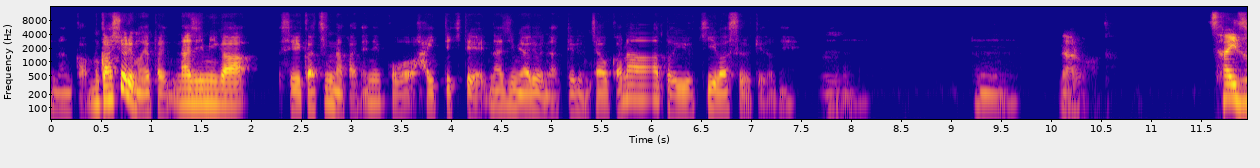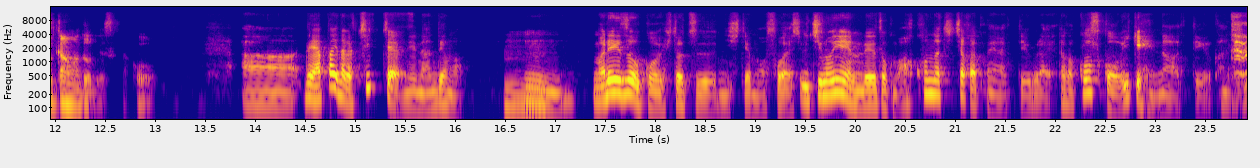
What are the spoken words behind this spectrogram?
なんか昔よりもやっぱり馴染みが生活の中でねこう入ってきて馴染みあるようになってるんちゃうかなという気はするけどね。うん、うん、なるほど。サイズ感はどうですか？こあーでやっぱりなんかちっちゃいよね何でも。う。ううんまあ、冷蔵庫一つにしてもそうやしうちの家の冷蔵庫もあこんなちっちゃかったんやっていうぐらいだからコスコ行けへんなっていう感じ。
